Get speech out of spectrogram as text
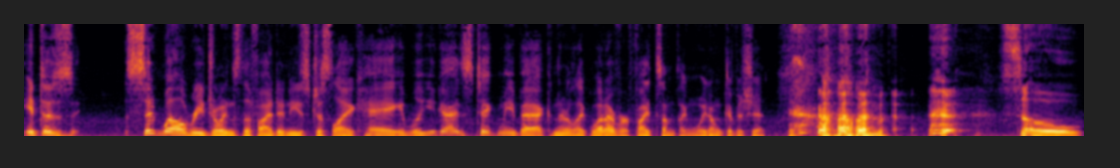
it does. Sitwell rejoins the fight and he's just like, "Hey, will you guys take me back?" And they're like, "Whatever, fight something. We don't give a shit." um, so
